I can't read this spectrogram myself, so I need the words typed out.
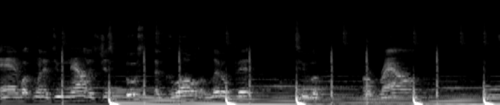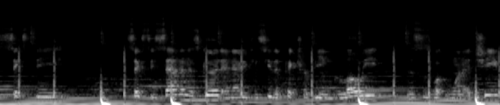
and what we wanna do now is just boost the glow a little bit to a, around 60, 67 is good and now you can see the picture being glowy. This is what we want to achieve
